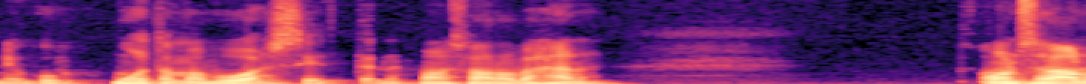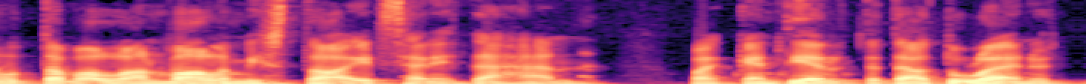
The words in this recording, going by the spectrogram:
niin kuin muutama vuosi sitten. Että mä oon saanut vähän, on saanut tavallaan valmistaa itseni tähän, vaikka en tiennyt, että tämä tulee nyt,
